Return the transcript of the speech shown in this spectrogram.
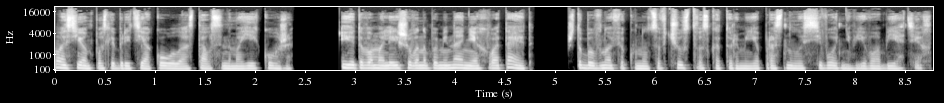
Лосьон после бритья Коула остался на моей коже. И этого малейшего напоминания хватает, чтобы вновь окунуться в чувства, с которыми я проснулась сегодня в его объятиях.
